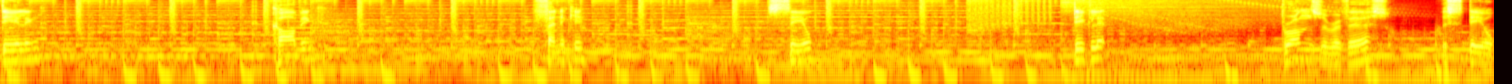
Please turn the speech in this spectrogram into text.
Deerling, Carbink, Fennekin, Seel, Diglett, Bronzor Reverse, the Steel,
